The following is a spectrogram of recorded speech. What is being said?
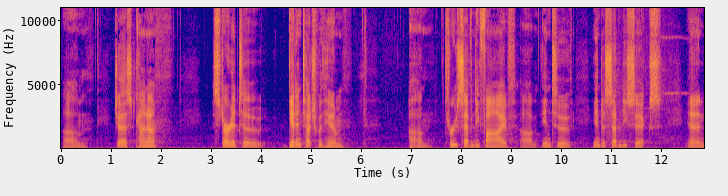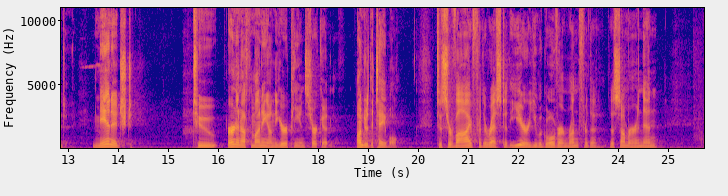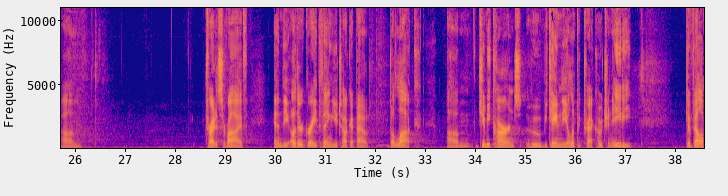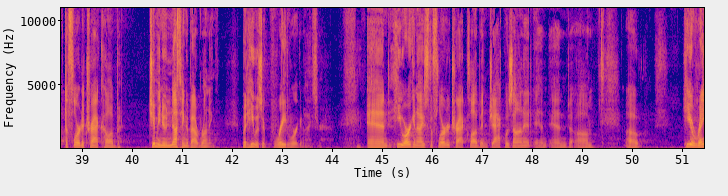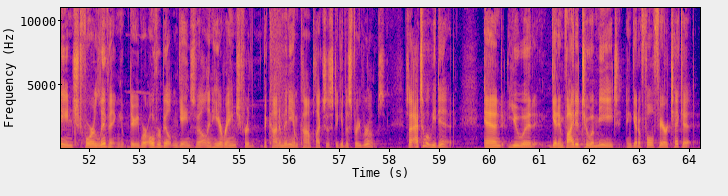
um, just kind of started to get in touch with him um, through 75 um, into, into 76 and managed to earn enough money on the European circuit under the table to survive for the rest of the year, you would go over and run for the, the summer and then um, try to survive. And the other great thing, you talk about the luck. Um, Jimmy Carnes, who became the Olympic track coach in 80, developed the Florida Track Club. Jimmy knew nothing about running, but he was a great organizer. And he organized the Florida Track Club, and Jack was on it, and, and um, uh, he arranged for a living. They were overbuilt in Gainesville, and he arranged for the condominium complexes to give us free rooms. So that's what we did. And you would get invited to a meet and get a full fare ticket,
